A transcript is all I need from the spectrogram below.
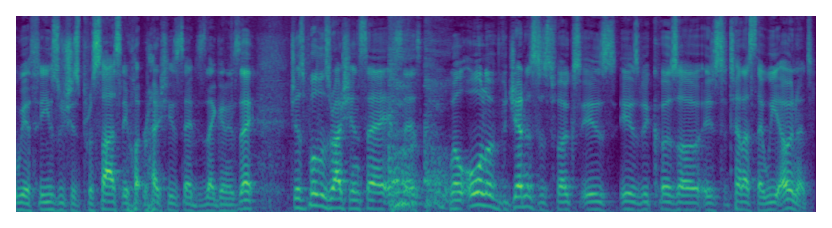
we're thieves, which is precisely what Rashi said is they're going to say. Just pull this Rashi and say, it says, well, all of Genesis, folks, is, is because of, is to tell us that we own it.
